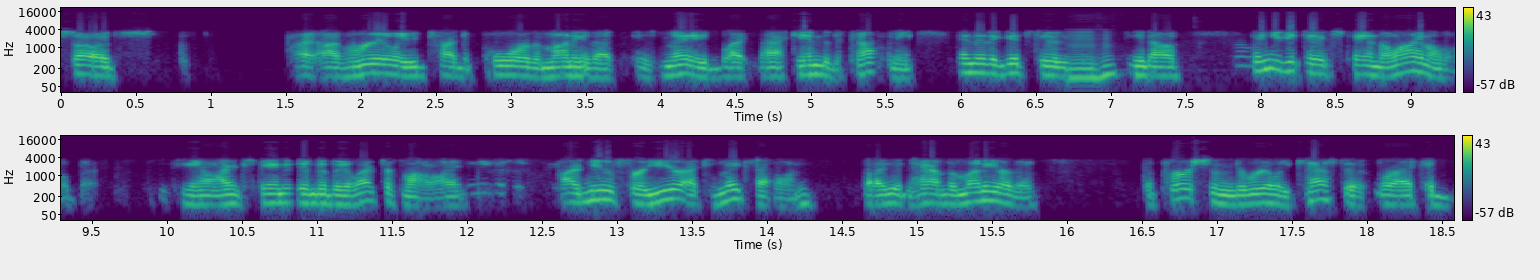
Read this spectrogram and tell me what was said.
So it's, I, I've really tried to pour the money that is made right back into the company. And then it gets to, Mhm. you know, then you get to expand the line a little bit. You know, I expanded into the electric model. I, I knew for a year I could make that one, but I didn't have the money or the, the person to really test it where I could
